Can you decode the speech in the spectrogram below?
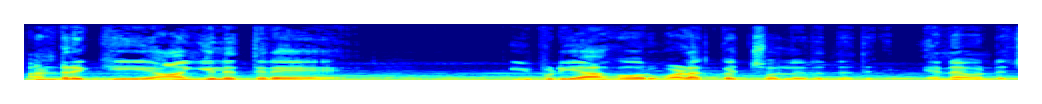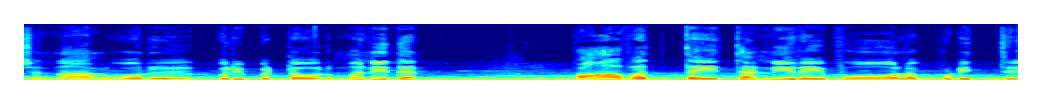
அன்றைக்கு ஆங்கிலத்திலே இப்படியாக ஒரு வழக்க சொல் இருந்தது. என்னவென்று சொன்னால் ஒரு குறிப்பிட்ட ஒரு மனிதன் பாவத்தை தண்ணீரை போல குடித்து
